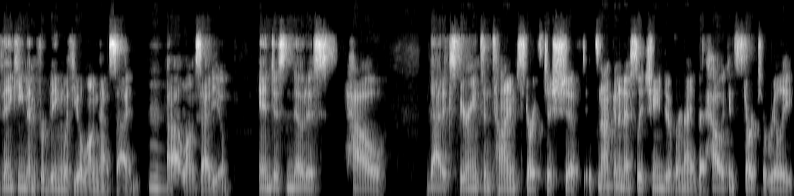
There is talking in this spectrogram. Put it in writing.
thanking them for being with you along that side, Mm. uh, alongside you, and just notice how that experience in time starts to shift. It's not going to necessarily change overnight, but how it can start to really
